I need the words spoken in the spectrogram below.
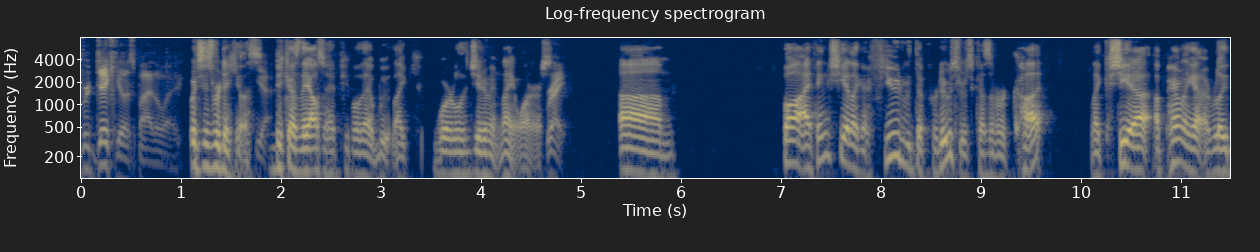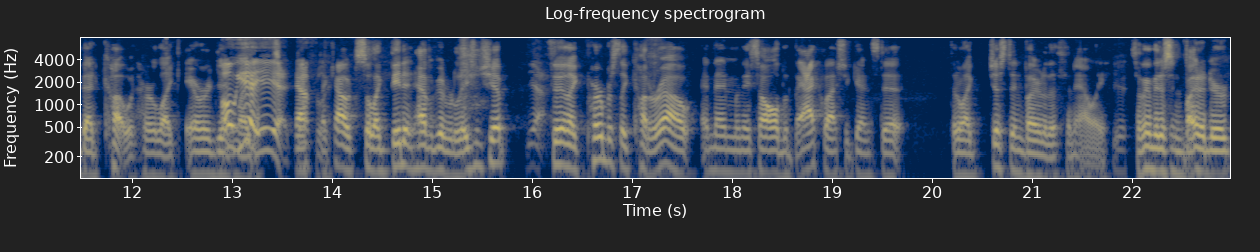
ridiculous, by the way. which is ridiculous Yeah. because they also had people that like were legitimate night runners. Right. Um, but I think she had like a feud with the producers because of her cut. Like she uh, apparently got a really bad cut with her like arrogant. Oh, like, yeah, yeah, yeah, definitely. The couch, so like they didn't have a good relationship. Yeah. So they like purposely cut her out, and then when they saw all the backlash against it, they're like just invite her to the finale. Yeah. So I think they just invited her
